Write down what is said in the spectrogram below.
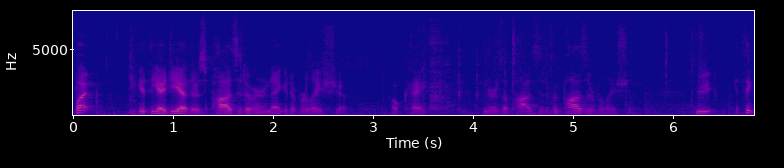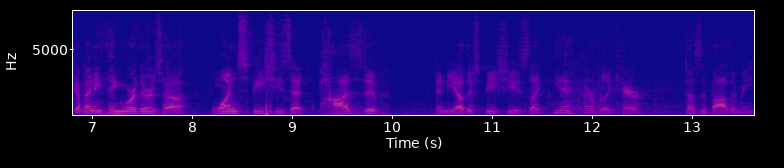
But you get the idea. There's a positive and a negative relationship, okay? And there's a positive and positive relationship. You think of anything where there's a one species that's positive, and the other species like, yeah, I don't really care. Doesn't bother me.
